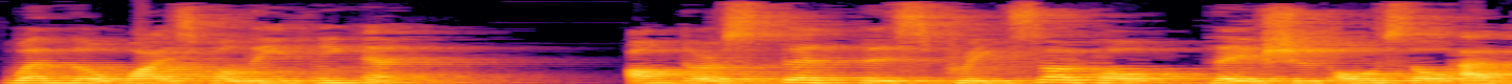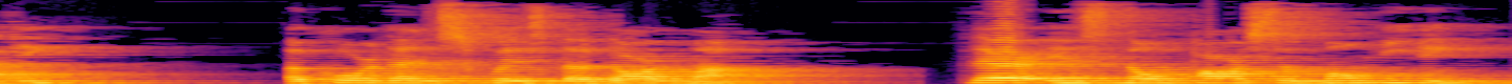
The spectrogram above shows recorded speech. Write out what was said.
When the wise believe in and understand this principle, they should also act in accordance with the Dharma. There is no parsimony in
